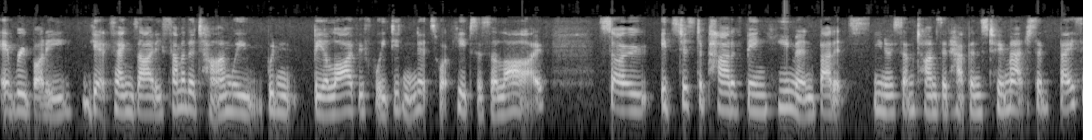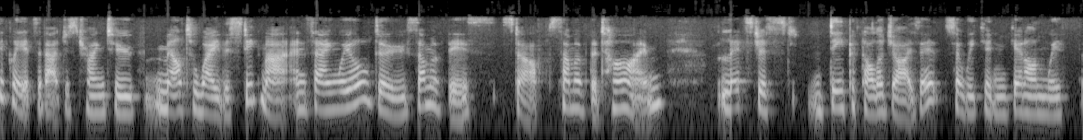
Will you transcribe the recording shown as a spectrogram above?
everybody gets anxiety some of the time. We wouldn't be alive if we didn't. It's what keeps us alive. So it's just a part of being human, but it's, you know, sometimes it happens too much. So basically, it's about just trying to melt away the stigma and saying we all do some of this stuff some of the time. Let's just depathologize it so we can get on with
